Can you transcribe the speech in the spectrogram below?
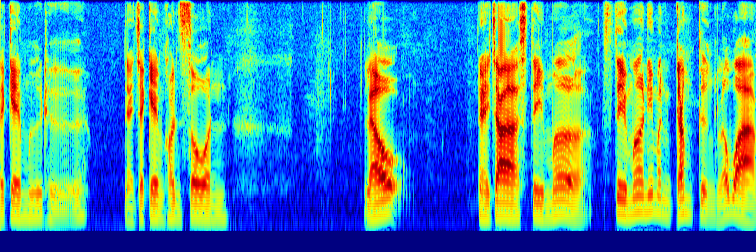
จะเกมมือถือ ไหนจะเกมคอนโซลแล้วไหนจะ streamer streamer นี่มันก้ากึ่งระหว่าง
